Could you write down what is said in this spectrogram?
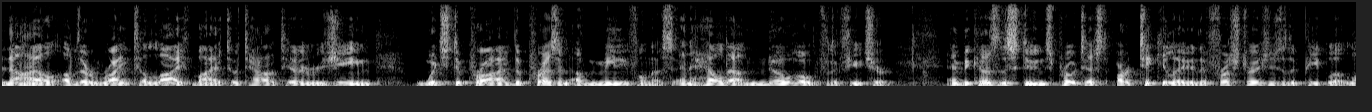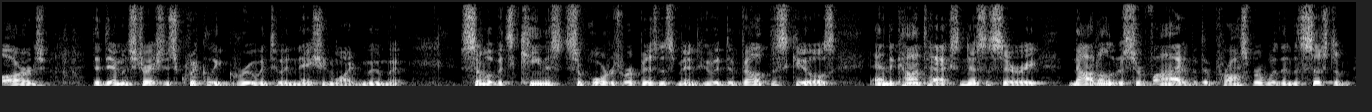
denial of their right to life by a totalitarian regime which deprived the present of meaningfulness and held out no hope for the future. And because the students' protest articulated the frustrations of the people at large, the demonstrations quickly grew into a nationwide movement. Some of its keenest supporters were businessmen who had developed the skills and the contacts necessary not only to survive but to prosper within the system.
